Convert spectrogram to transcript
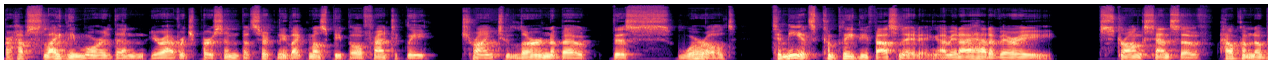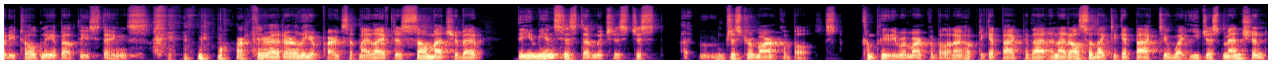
perhaps slightly more than your average person, but certainly like most people, frantically trying to learn about this world. To me, it's completely fascinating. I mean, I had a very strong sense of how come nobody told me about these things more at earlier parts of my life. There's so much about the immune system, which is just uh, just remarkable, just completely remarkable. And I hope to get back to that. And I'd also like to get back to what you just mentioned,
